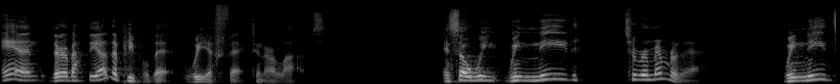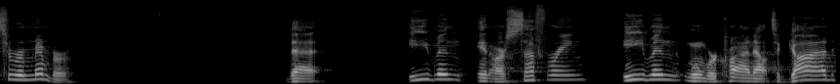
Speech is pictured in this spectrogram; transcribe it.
And they're about the other people that we affect in our lives. And so we, we need to remember that. We need to remember that even in our suffering, even when we're crying out to God,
